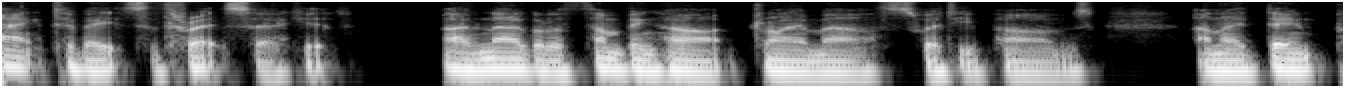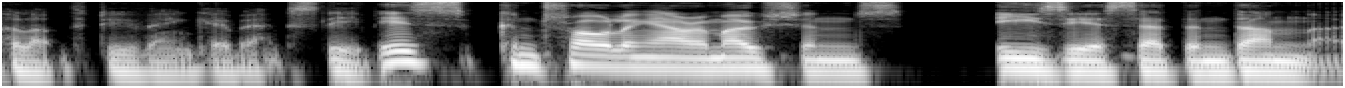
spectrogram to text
activates the threat circuit. I've now got a thumping heart, dry mouth, sweaty palms, and I don't pull up the duvet and go back to sleep. Is controlling our emotions easier said than done, though?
